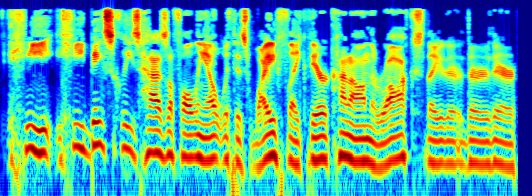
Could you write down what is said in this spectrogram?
he he basically has a falling out with his wife. Like they're kind of on the rocks. They they're they're, they're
